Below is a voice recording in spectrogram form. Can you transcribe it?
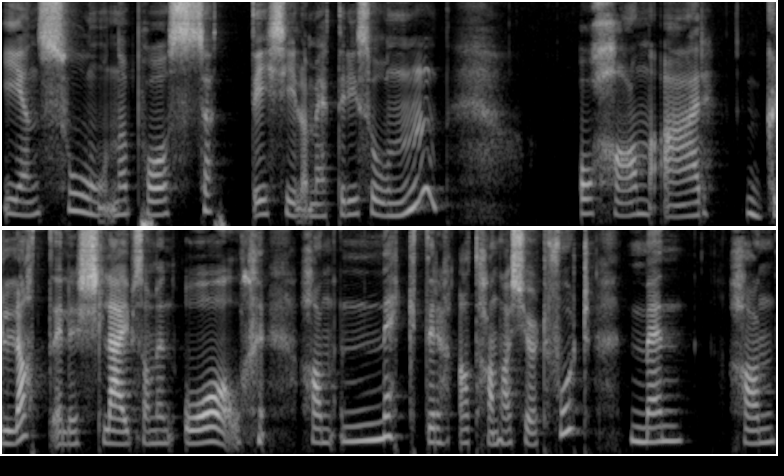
i en sone på 70 km i sonen. og han er glatt eller sleip som en ål. Han nekter at han har kjørt fort, men han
